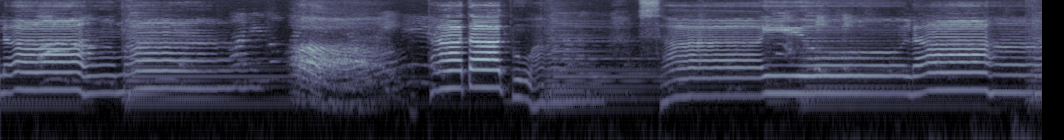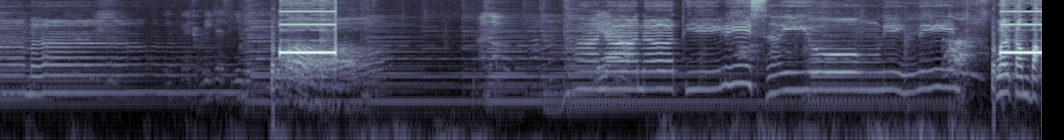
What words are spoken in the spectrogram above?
lamang? Tatagpuan sa iyo lamang Mananatili sa iyong lilim Welcome back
